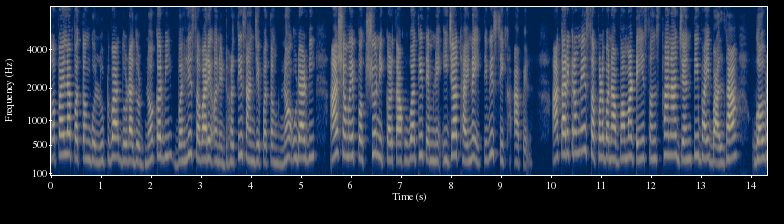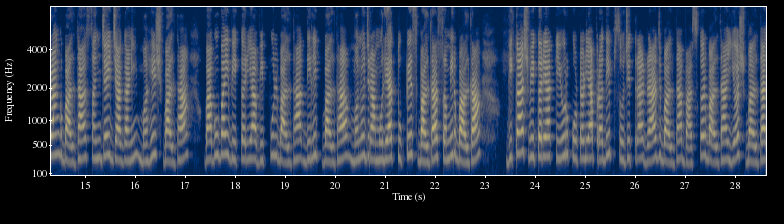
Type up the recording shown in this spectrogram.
કપાયેલા પતંગો લૂંટવા, દોડાદોડ ન કરવી, વહેલી સવારે અને ઢળતી સાંજે પતંગ ન ઉડાડવી, આ સમયે પક્ષીઓ નીકળતા હોવાથી તેમને ઈજા થાય નહીં તેવી શીખ આપેલ. આ કાર્યક્રમને સફળ બનાવવા માટે સંસ્થાના જયંતિભાઈ બાલધા, ગૌરાંગ બાલધા, સંજય જાગાણી, મહેશ બાલધા, બાબુભાઈ વેકરિયા, વિપુલ બાલધા, દિલીપ બાલધા, મનોજ રામોલિયા, તુપેશ બાલધા, સમીર બાલધા, વિકાસ વેકરિયા, કેયુર કોટડિયા, પ્રદીપ સુજિત્રા, રાજ બાલધા, ભાસ્કર બાલધા, યશ બાલધા,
